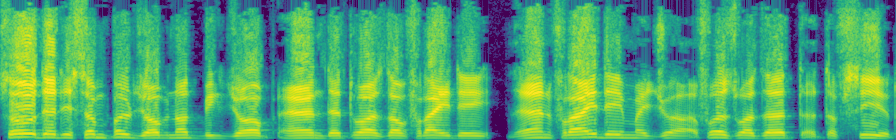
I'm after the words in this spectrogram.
So that is simple job, not big job, and that was the Friday. Then Friday my job first was the tafsir.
